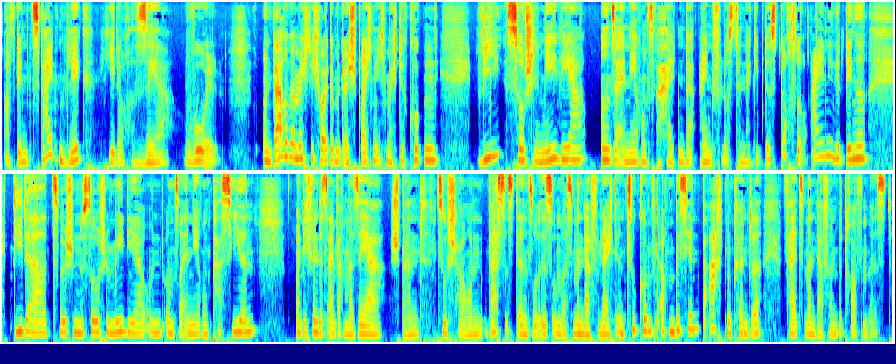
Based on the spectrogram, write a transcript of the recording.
Auf dem zweiten Blick jedoch sehr wohl. Und darüber möchte ich heute mit euch sprechen. Ich möchte gucken, wie Social Media unser Ernährungsverhalten beeinflusst. Denn da gibt es doch so einige Dinge, die da zwischen Social Media und unserer Ernährung passieren. Und ich finde es einfach mal sehr spannend zu schauen, was es denn so ist und was man da vielleicht in Zukunft auch ein bisschen beachten könnte, falls man davon betroffen ist.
